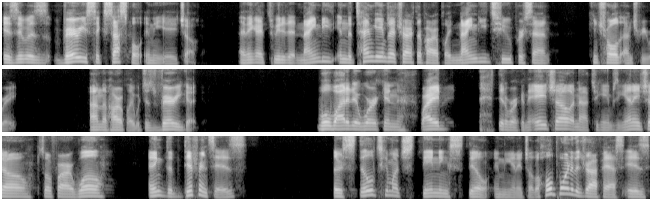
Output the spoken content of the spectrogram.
is it was very successful in the AHL. I think I tweeted at 90 in the 10 games I tracked their power play, 92% controlled entry rate on the power play, which is very good. Well, why did it work in why did it work in the AHL and not two games in the NHL so far? Well, I think the difference is there's still too much standing still in the NHL. The whole point of the drop pass is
